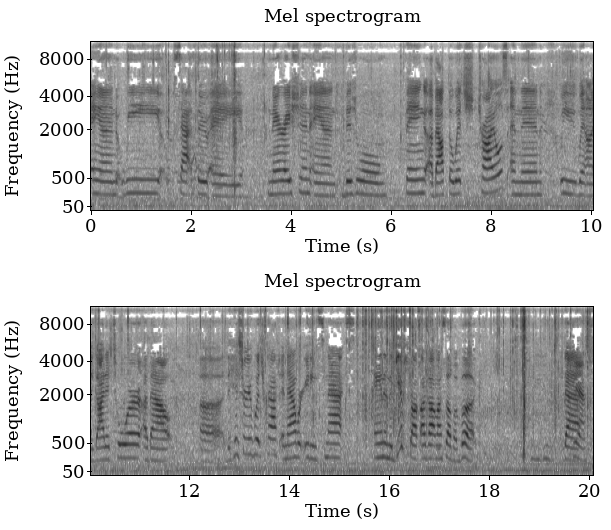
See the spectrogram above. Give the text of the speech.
and we sat through a narration and visual thing about the witch trials and then we went on a guided tour about uh, the history of witchcraft and now we're eating snacks and in the gift shop I got myself a book that Yes.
